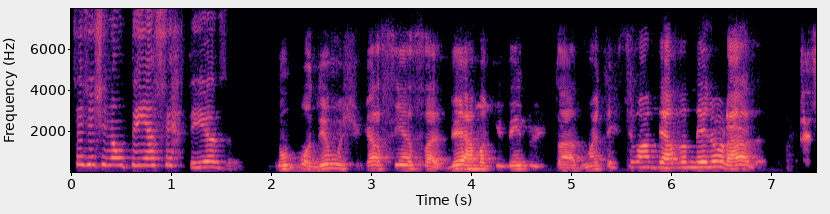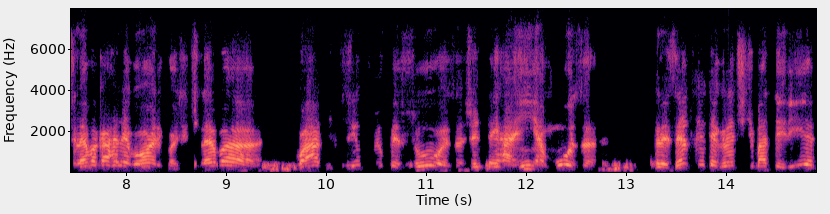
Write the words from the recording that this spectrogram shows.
se a gente não tem a certeza não podemos ficar sem essa verba que vem do Estado, mas tem que ser uma verba melhorada. A gente leva carro alegórico, a gente leva 4, 5 mil pessoas, a gente tem rainha, musa, 300 integrantes de bateria.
